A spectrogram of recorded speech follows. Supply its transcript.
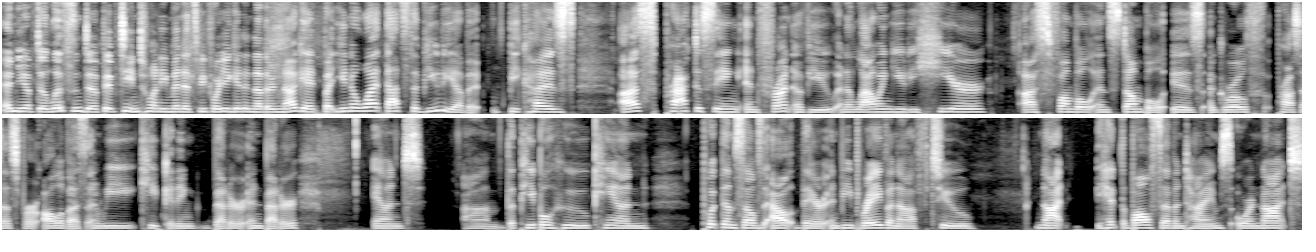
And you have to listen to 15 20 minutes before you get another nugget, but you know what? That's the beauty of it. Because us practicing in front of you and allowing you to hear us fumble and stumble is a growth process for all of us. And we keep getting better and better. And um, the people who can put themselves out there and be brave enough to not hit the ball seven times or not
